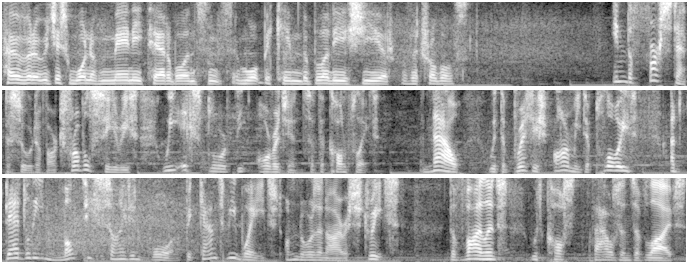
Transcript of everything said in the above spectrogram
However, it was just one of many terrible incidents in what became the bloodiest year of the Troubles. In the first episode of our Troubles series, we explored the origins of the conflict. And now, with the British Army deployed, a deadly multi-sided war began to be waged on Northern Irish streets. The violence would cost thousands of lives,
